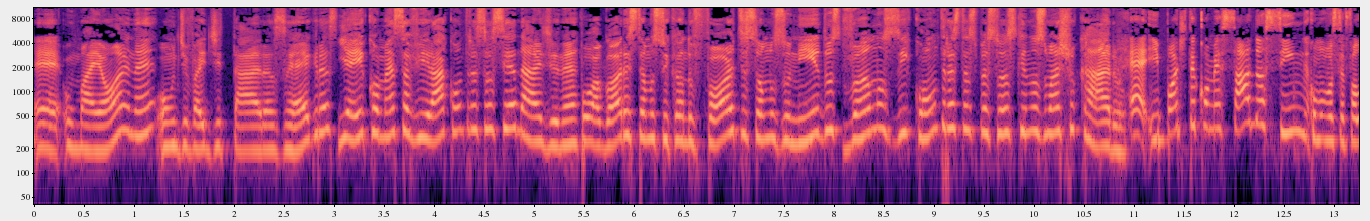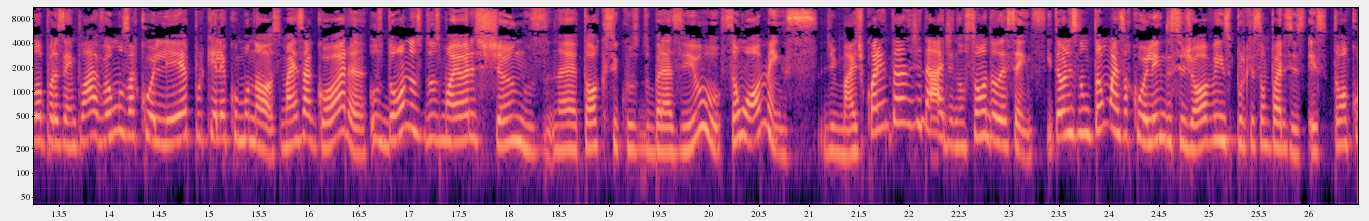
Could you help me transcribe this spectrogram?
é, o maior, né? Onde vai ditar as regras. E aí começa a virar contra a sociedade, né? Pô, agora estamos ficando fortes, somos unidos, vamos ir contra essas pessoas que nos machucaram. É, e pode ter começado assim, como você falou, por exemplo, ah, vamos acolher porque ele é como nós. Mas agora, os donos dos maiores chãs, né, tóxicos do Brasil são homens de mais de 40 anos de idade, não são adolescentes. Então eles não estão mais acolhendo esses jovens porque são parecidos. Eles estão acolhendo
